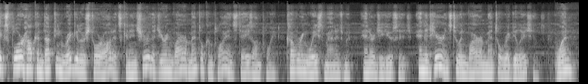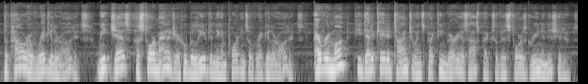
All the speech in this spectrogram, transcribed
explore how conducting regular store audits can ensure that your environmental compliance stays on point, covering waste management, energy usage, and adherence to environmental regulations. 1. The power of regular audits. Meet Jez, a store manager who believed in the importance of regular audits. Every month, he dedicated time to inspecting various aspects of his store's green initiatives.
